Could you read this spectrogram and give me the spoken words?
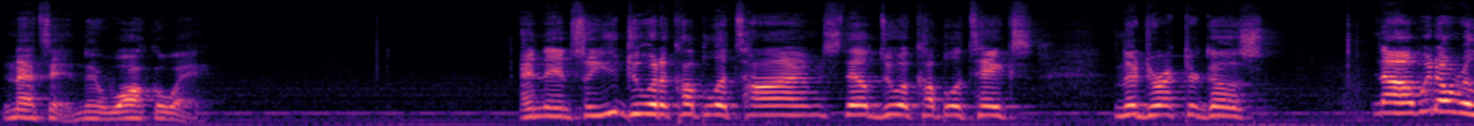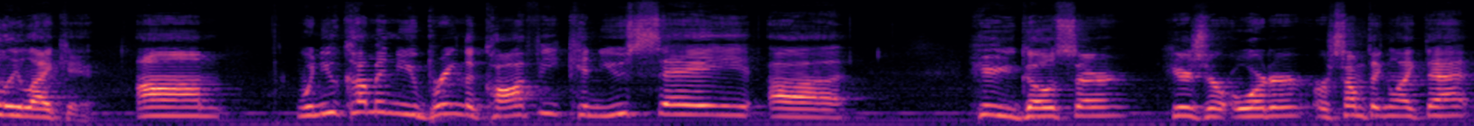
And that's it. And then walk away. And then so you do it a couple of times. They'll do a couple of takes. And the director goes, No, we don't really like it. Um, when you come in, you bring the coffee. Can you say, uh, here you go, sir. Here's your order, or something like that.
